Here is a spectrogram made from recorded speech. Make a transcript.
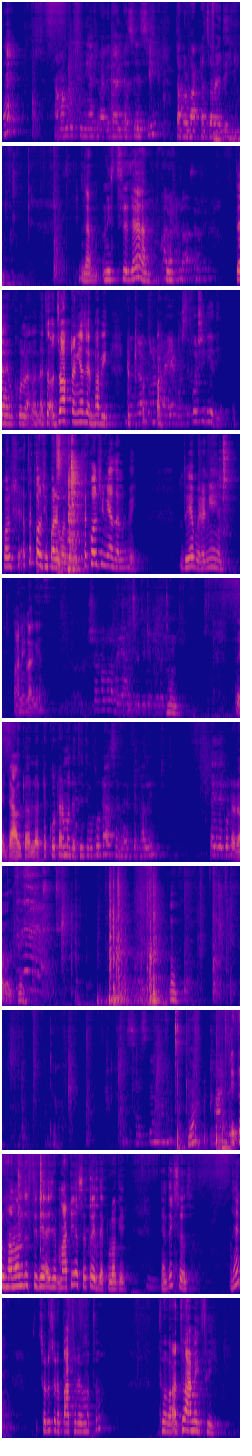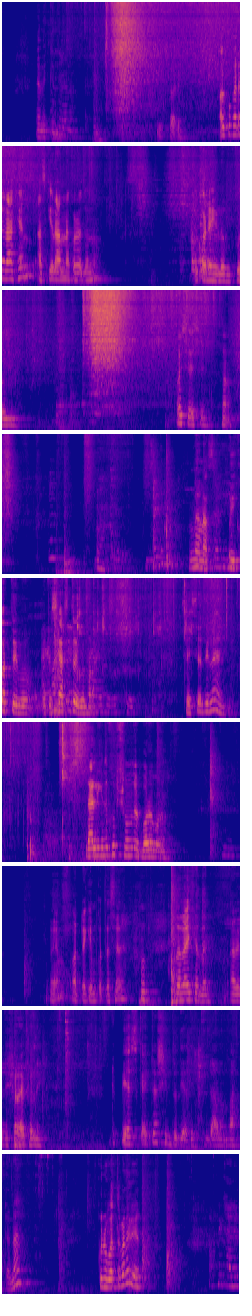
হ্যাঁ? হামানদস্তি নিয়ে আসার আগে ডালটা ছেঁচি তারপর ভাতটা চড়াই দিই। জান নিশ্চয় যা দেন খোলা। না। তো জগটা নিয়ে যান ভাবি। কলসি দিই। কলসি পরে বলব। তা কলসি নিয়ে যান ভাই ধুয়ে ভরে নিয়ে যান। পানি লাগে। হুম। তো এই ডালটা হলো একটা কোটার মধ্যে থুইতে হবে কোটা আছে না একটা খালি? এই যে কোটাটার মধ্যে থুই। হুম তো, হ্যাঁ? একটু হামানদস্তি এই যে মাটি আছে তো, এই দেখ লগে। এই দেখছোস? হ্যাঁ? ছোট ছোট পাথরের মতো। তো তো আমি থুই করে? অল্প করে রাখেন, আজকে রান্না করার জন্য। এরপরে এগুলো করুন। ওইসে ওইসে হ্যাঁ। না না, ওই করতে হইব, ওটা শেষতে হইব হ্যাঁ। শেষটা দিলে ডালি কিন্তু খুব সুন্দর, বড় বড়। হ্যাঁ ওরটা কেম করতেছে? রাই খেলেন আর এটি সরাই ফেলি। একটু পেঁয়াজ কাইটা সিদ্ধ দিয়ে দিই, ডাল, ভাতটা, না? কোনো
